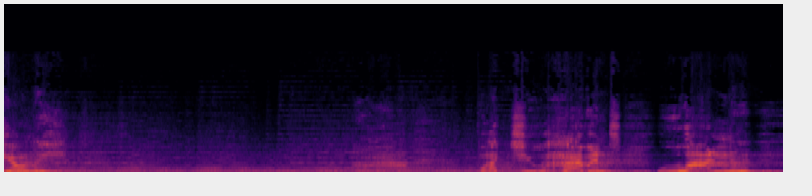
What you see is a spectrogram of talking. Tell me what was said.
kill me. But you haven't won!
